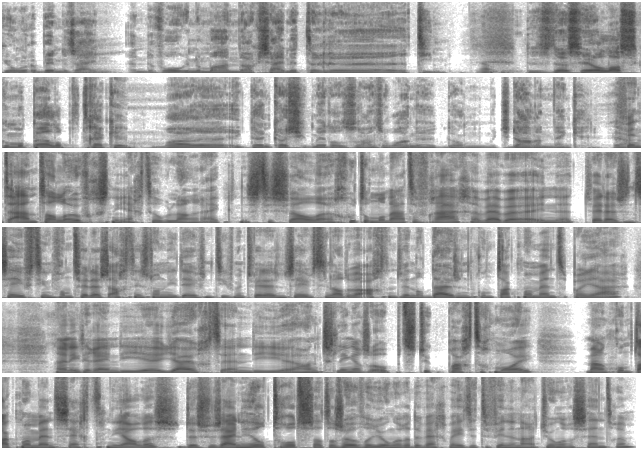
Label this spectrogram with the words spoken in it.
jongeren binnen zijn. En de volgende maandag zijn het er eh 10. Ja. Dus dat is heel lastig om een pijl op te trekken. Maar eh, ik denk als je gemiddeld aan zou hangen, dan moet je daaraan denken. Ja. Ik vind aantallen overigens niet echt heel belangrijk. Dus het is wel eh, goed om ernaar te vragen. We hebben in eh, 2017, van 2018 is nog niet definitief, maar 2017 hadden we 28.000 contactmomenten per jaar. Nou, en iedereen die eh, juicht en die eh, hangt slingers op. Het is natuurlijk prachtig mooi. Maar een contactmoment zegt niet alles. Dus we zijn heel trots dat er zoveel jongeren de weg weten te vinden naar het jongerencentrum.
